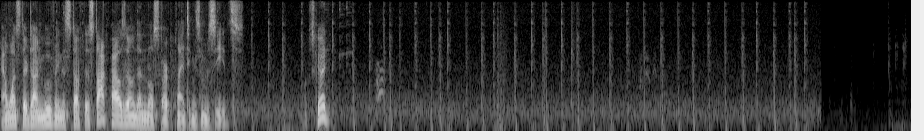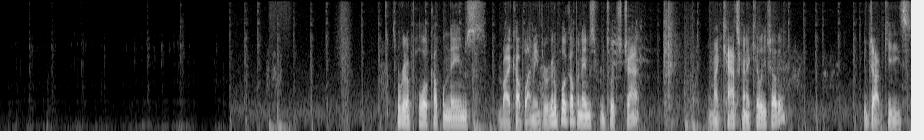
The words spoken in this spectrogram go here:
And once they're done moving the stuff to the stockpile zone, then they'll start planting some seeds. Looks good. So we're going to pull a couple names. By a couple, I mean. We're going to pull a couple names from Twitch chat. And my cats are going to kill each other. Good job, kitties.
